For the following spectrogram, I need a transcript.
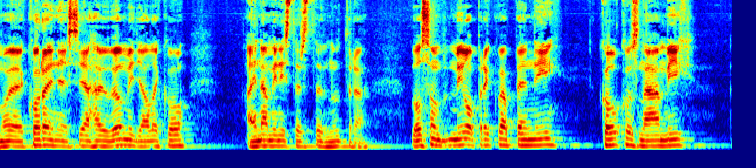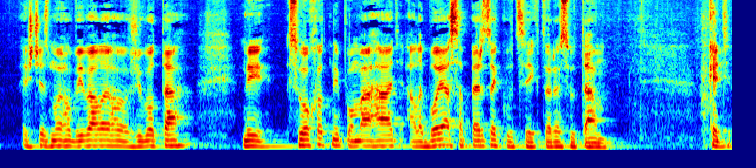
moje korene siahajú veľmi ďaleko aj na ministerstve vnútra. Bol som milo prekvapený, koľko známych ešte z môjho bývalého života mi sú ochotní pomáhať, ale boja sa persekúcií, ktoré sú tam. Keď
